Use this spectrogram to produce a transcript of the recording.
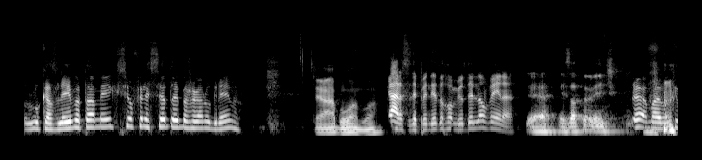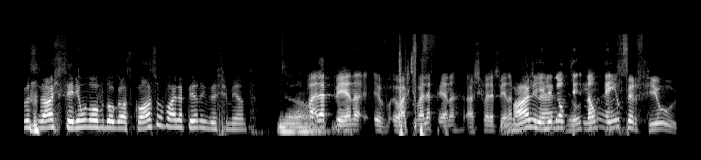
Lucas Leiva tá meio que se oferecendo aí pra jogar no Grêmio. É, ah, boa, boa. Cara, se depender do Romildo, ele não vem, né? É, exatamente. É, mas o que vocês acham? Seria um novo Douglas Costa ou vale a pena o investimento? Não. Vale a pena. Eu, eu acho que vale a pena. Acho que vale a pena Vale, porque né? ele não, tem- não tem o perfil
